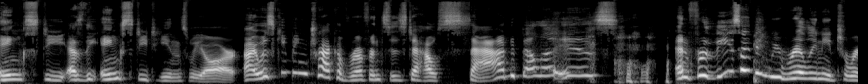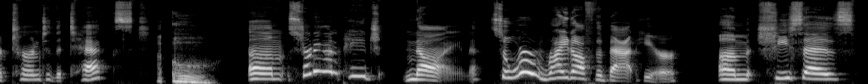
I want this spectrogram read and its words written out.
angsty as the angsty teens we are, I was keeping track of references to how sad Bella is. And for these I think we really need to return to the text. oh, Um starting on page 9. So we're right off the bat here. Um she says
